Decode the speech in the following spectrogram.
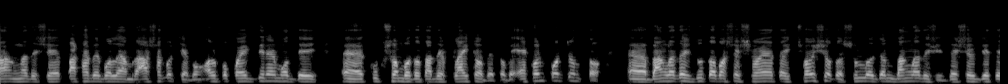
বাংলাদেশে পাঠাবে বলে আমরা আশা করছি এবং অল্প কয়েকদিনের মধ্যেই আহ, খুব সম্ভবত তাদের ফ্লাইট হবে। তবে এখন পর্যন্ত বাংলাদেশ দূতাবাসের সহায়তায় ছয়শত ষোলো জন বাংলাদেশি দেশে যেতে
